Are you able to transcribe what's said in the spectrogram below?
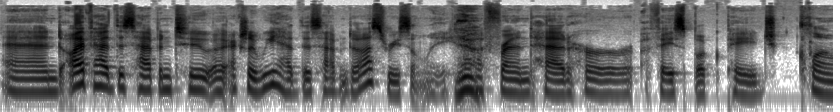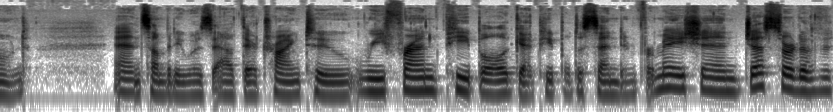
And I've had this happen to, uh, actually, we had this happen to us recently. Yeah. A friend had her Facebook page cloned and somebody was out there trying to refriend people, get people to send information, just sort of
